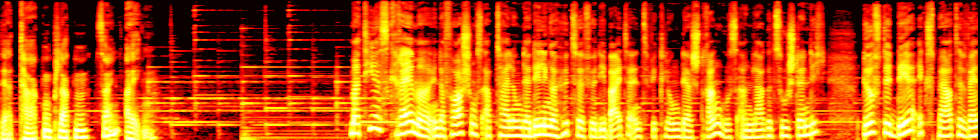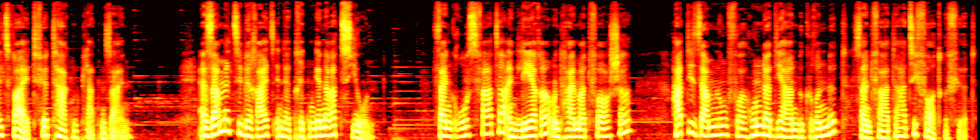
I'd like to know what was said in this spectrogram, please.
der Takenplatten, sein eigen. Matthias Krämer, in der Forschungsabteilung der Dillinger Hütte für die Weiterentwicklung der Stranggussanlage zuständig, dürfte der Experte weltweit für Takenplatten sein. Er sammelt sie bereits in der dritten Generation. Sein Großvater, ein Lehrer und Heimatforscher, hat die Sammlung vor 100 Jahren begründet, sein Vater hat sie fortgeführt.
